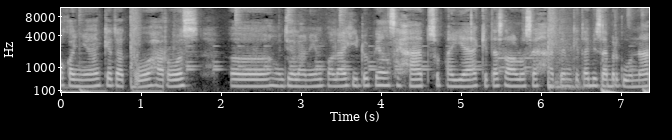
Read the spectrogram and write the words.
pokoknya kita tuh harus uh, ngejalanin pola hidup yang sehat supaya kita selalu sehat dan kita bisa berguna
